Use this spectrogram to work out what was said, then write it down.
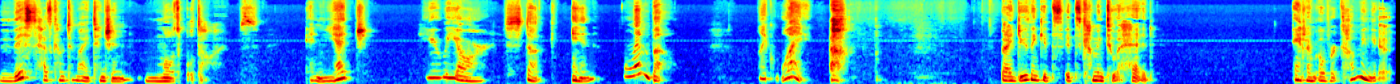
This has come to my attention multiple times. And yet, here we are, stuck in limbo. Like what? Ugh. But I do think it's it's coming to a head. And I'm overcoming it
